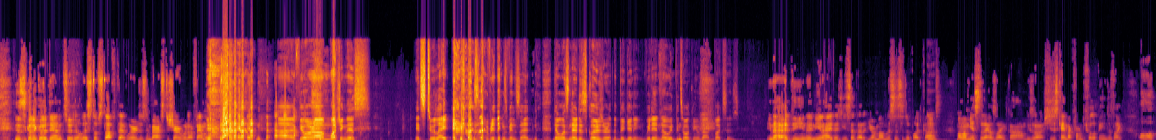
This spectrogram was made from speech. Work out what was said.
this is going to go down into the list of stuff that we're just embarrassed to share with our family. Uh, if you're um, watching this, it's too late because everything's been said. There was no disclosure at the beginning. We didn't know we'd be talking about boxes. You know how you know you know how that you said that your mom listens to the podcast. My mom yesterday was like, um, because uh, she just came back from the Philippines. Was like, oh,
